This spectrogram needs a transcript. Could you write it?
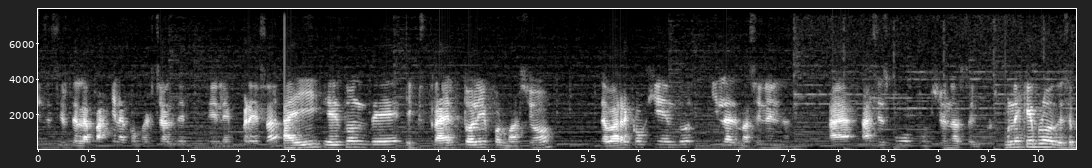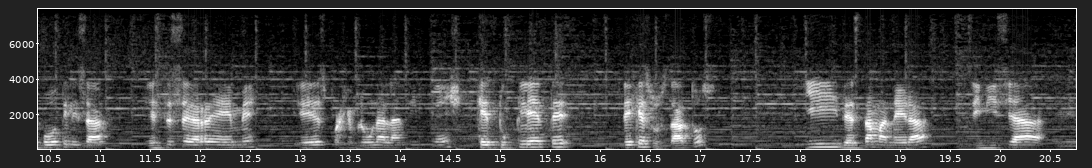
es decir, de la página comercial de, la empresa. Ahí es donde extrae toda la información, la va recogiendo y la almacena en la nube. Así es como funciona Salesforce. Un ejemplo donde se puede utilizar este CRM es, por ejemplo, una landing page que tu cliente deje sus datos y de esta manera se inicia eh,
